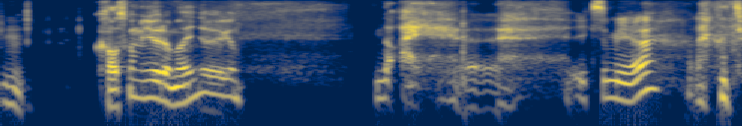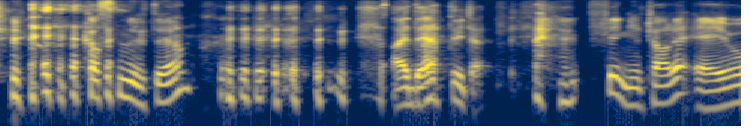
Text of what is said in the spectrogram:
Mm. hva skal man gjøre med den, Jørgen? Nei, eh, ikke så mye. Kast den ut igjen. Nei, det tror ikke jeg. Fingertare er jo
